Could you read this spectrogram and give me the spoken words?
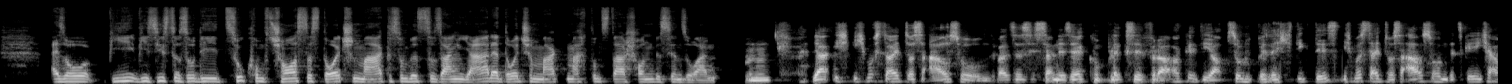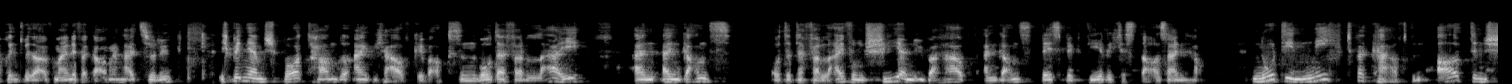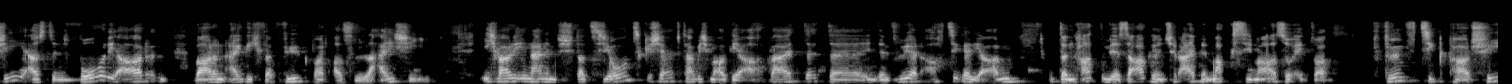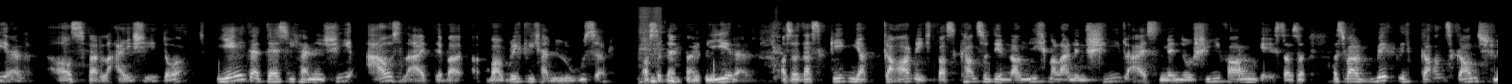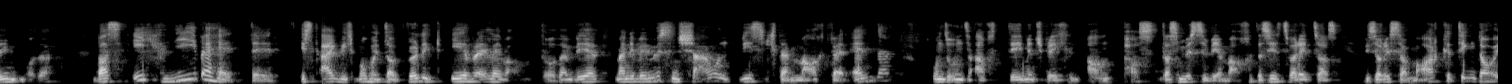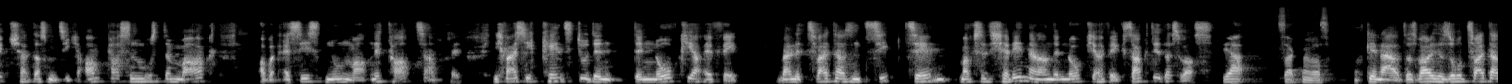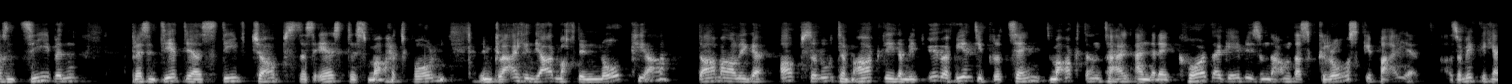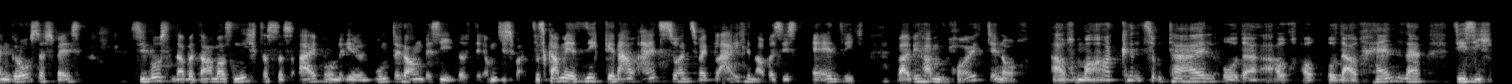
Also wie, wie siehst du so die Zukunftschance des deutschen Marktes und wirst du sagen, ja, der deutsche Markt macht uns da schon ein bisschen Sorgen? Mhm. Ja, ich, ich muss da etwas ausholen, weil das ist eine sehr komplexe Frage, die absolut berechtigt ist. Ich muss da etwas ausholen, jetzt gehe ich auch entweder auf meine Vergangenheit zurück. Ich bin ja im Sporthandel eigentlich aufgewachsen, wo der Verleih ein, ein ganz, oder der Verleih von Skiern überhaupt ein ganz despektierliches Dasein hat. Nur die nicht verkauften alten Ski aus den Vorjahren waren eigentlich verfügbar als Leihski. Ich war in einem Stationsgeschäft, habe ich mal gearbeitet, äh, in den frühen 80er Jahren. Und dann hatten wir sage und schreibe maximal so etwa 50 Paar Skier als Verleihski dort. Jeder, der sich einen Ski ausleihte, war, war wirklich ein Loser also der Verlierer. Also das ging ja gar nicht. Was kannst du dir dann nicht mal einen Ski leisten, wenn du Skifahren gehst? Also es war wirklich ganz, ganz schlimm, oder? Was ich lieber hätte, ist eigentlich momentan völlig irrelevant, oder? Wir, meine, wir müssen schauen, wie sich der Markt verändert und uns auch dementsprechend anpassen. Das müssen wir machen. Das ist zwar etwas, wie soll ich sagen, Marketingdeutsch, dass man sich anpassen muss dem Markt, aber es ist nun mal eine Tatsache. Ich weiß nicht, kennst du den, den Nokia-Effekt? Ich meine, 2017, magst du dich erinnern an den Nokia-Effekt? Sagt dir das was? Ja, sagt mir was. Genau, das war ja so 2007 präsentierte ja Steve Jobs das erste Smartphone. Im gleichen Jahr machte Nokia, damaliger absoluter Marktleader mit über 40 Prozent Marktanteil, ein Rekordergebnis und haben das groß gefeiert. Also wirklich ein großes Fest. Sie wussten aber damals nicht, dass das iPhone ihren Untergang besiedelte. Und das, das kann man jetzt nicht genau eins zu eins vergleichen, aber es ist ähnlich, weil wir haben heute noch auch Marken zum Teil oder auch, auch, oder auch Händler, die sich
